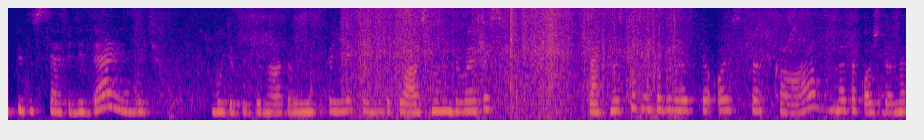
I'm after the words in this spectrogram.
Під все підійде і будь, будь-яку кімнату, мені здається, буде класно дивитись. Так, наступна буде ось така. Вона також вона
